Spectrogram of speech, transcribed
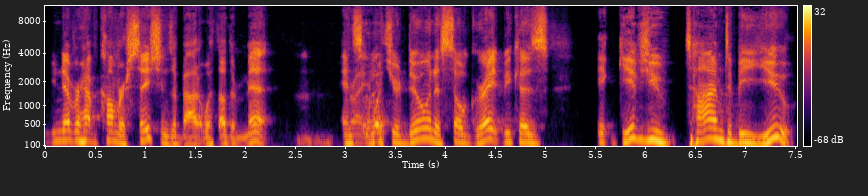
you never have conversations about it with other men. And so what you're doing is so great because it gives you time to be you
